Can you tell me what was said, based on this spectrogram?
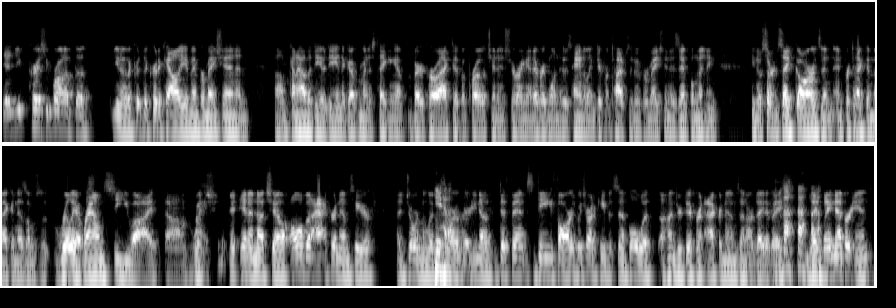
Yeah, you, Chris, you brought up the, you know, the, the criticality of information and um, kind of how the DoD and the government is taking a very proactive approach and ensuring that everyone who's handling different types of information is implementing, you know, certain safeguards and, and protective mechanisms really around CUI, um, which i- in a nutshell, all the acronyms here as Jordan alluded Yeah. to earlier, you know, defense, D, FARS, we try to keep it simple with a hundred different acronyms in our database. they, they never end.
